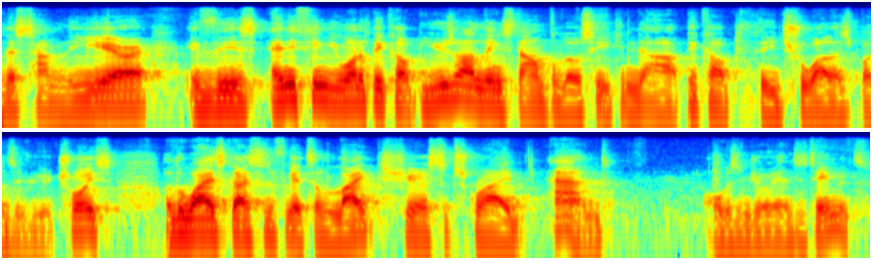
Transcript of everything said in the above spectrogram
this time of the year. If there's anything you want to pick up, use our links down below so you can uh, pick up the true wireless buds of your choice. Otherwise, guys, don't forget to like, share, subscribe, and always enjoy entertainment.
